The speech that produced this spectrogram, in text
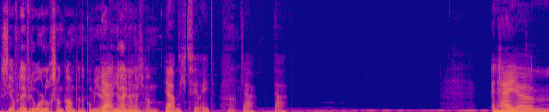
Dus die overleven de oorlog, zo'n kamp, en dan kom je ja, aan je einde omdat je dan. Ja, omdat je te veel eet. Ja, ja. ja. En hij, uh,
